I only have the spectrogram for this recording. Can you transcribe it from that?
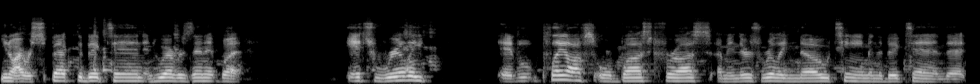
you know, I respect the Big Ten and whoever's in it. But it's really it playoffs or bust for us. I mean, there's really no team in the Big Ten that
